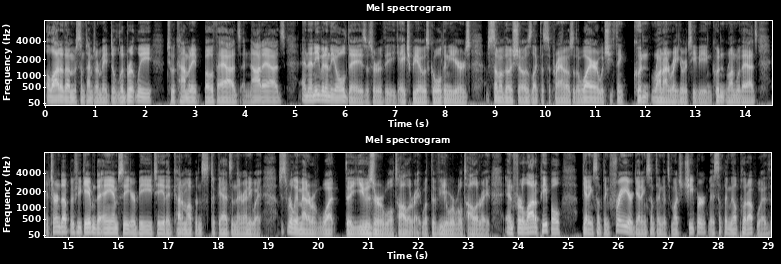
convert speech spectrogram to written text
A lot of them sometimes are made deliberately to accommodate both ads and not ads. And then even in the old days of sort of the HBO's golden years, some of those shows like The Sopranos or The Wire, which you think couldn't run on regular TV and couldn't run with ads, it turned up if you gave them to AMC or BET, they'd cut them up and stick ads in there anyway. Just really a matter of what the user will tolerate, what the viewer will tolerate. And for a lot of people, getting something free or getting something that's much cheaper is something they'll put up with.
